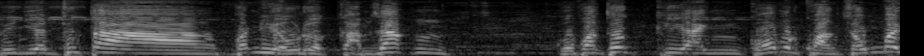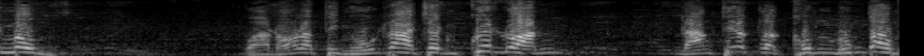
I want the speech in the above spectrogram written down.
Tuy nhiên chúng ta vẫn hiểu được cảm giác của Văn Thức khi anh có một khoảng trống mênh mông. Và đó là tình huống ra chân quyết đoán Đáng tiếc là không đúng tầm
